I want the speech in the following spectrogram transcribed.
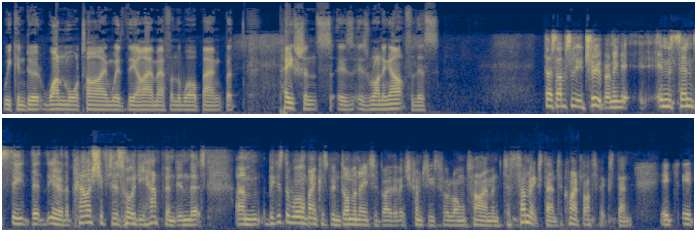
we can do it one more time with the IMF and the World Bank, but patience is, is running out for this That's absolutely true. But I mean, in a sense, the, the you know the power shift has already happened in that um, because the World Bank has been dominated by the rich countries for a long time, and to some extent, to quite a lot of extent, it it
